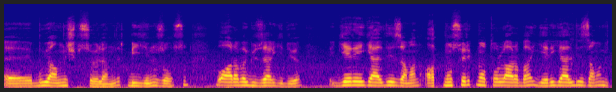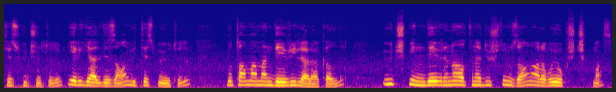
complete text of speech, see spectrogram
Ee, bu yanlış bir söylemdir. Bilginiz olsun. Bu araba güzel gidiyor. Gereği geldiği zaman atmosferik motorlu araba yeri geldiği zaman vites küçültülür. Yeri geldiği zaman vites büyütülür. Bu tamamen devriyle alakalıdır. 3000 devrin altına düştüğün zaman araba yokuş çıkmaz.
